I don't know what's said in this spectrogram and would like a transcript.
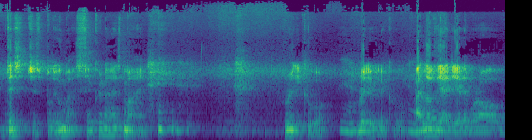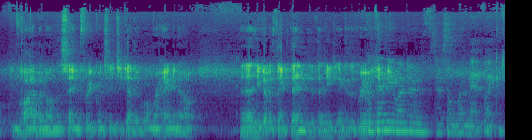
this just blew my synchronized mind. really cool. Yeah. Really, really cool. Yeah. I love the idea that we're all vibing on the same frequency together when we're hanging out. And then you got to think. Then, then you think of the real But then hippie. you wonder if there's a limit. Like if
